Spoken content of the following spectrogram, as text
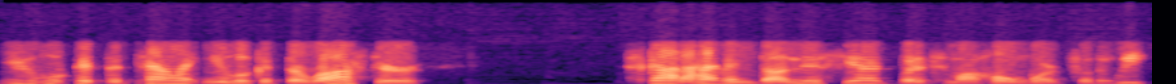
you look at the talent, you look at the roster. Scott, I haven't done this yet, but it's my homework for the week.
